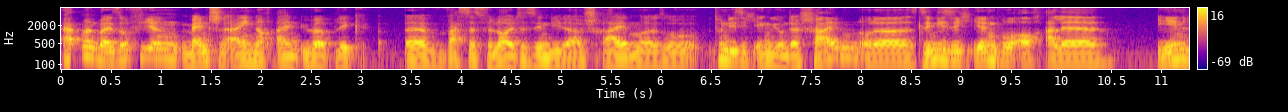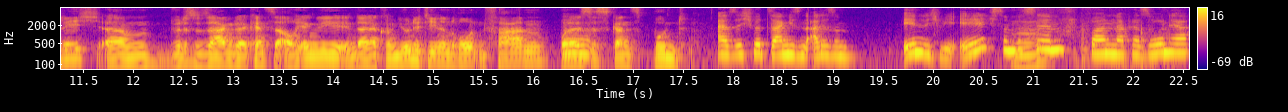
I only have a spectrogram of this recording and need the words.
Hat man bei so vielen Menschen eigentlich noch einen Überblick, äh, was das für Leute sind, die da schreiben? Also tun die sich irgendwie unterscheiden oder sind die sich irgendwo auch alle ähnlich? Ähm, würdest du sagen, du erkennst da auch irgendwie in deiner Community einen roten Faden oder ist es ganz bunt? Also ich würde sagen, die sind alle so ähnlich wie ich, so ein bisschen von der Person her.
